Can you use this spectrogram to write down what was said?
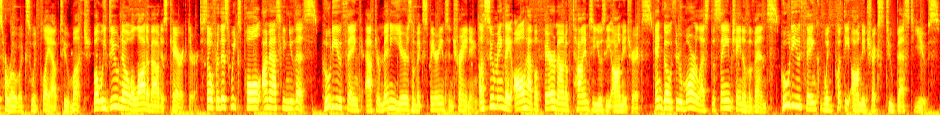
his heroics would play out too much. But we do know a lot about his character. So for this week's poll, I'm asking you this. Who do you think, after many years of experience and training, assuming they all have a fair amount of time to use the Omnitrix, and go through more or less the same chain of events, who do you think would put the Omnitrix to best use?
